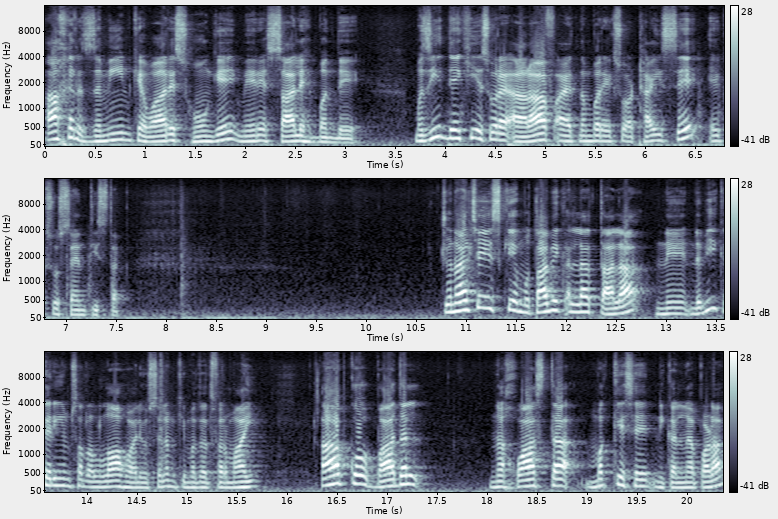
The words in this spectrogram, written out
آخر زمین کے وارث ہوں گے میرے صالح بندے۔ مزید دیکھیے سورہ آراف آیت نمبر 128 سے 137 تک۔ چنانچہ اس کے مطابق اللہ تعالیٰ نے نبی کریم صلی اللہ علیہ وسلم کی مدد فرمائی۔ آپ کو بادل نخواستہ مکے سے نکلنا پڑا۔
